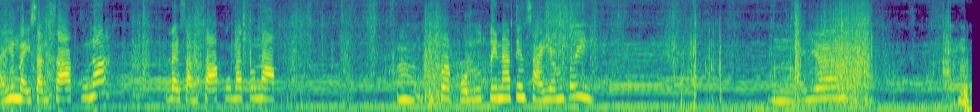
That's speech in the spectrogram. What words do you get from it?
Ayun, may isang sako na. Wala, isang sako na to, nak. Mm, ito pa, pulutin natin. Sayang to, eh. Mm, ayan. Hmm.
